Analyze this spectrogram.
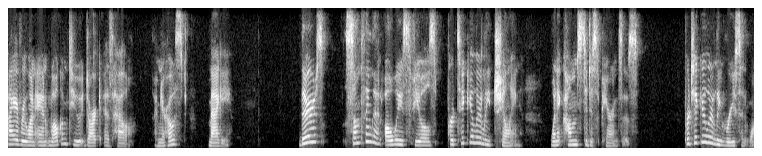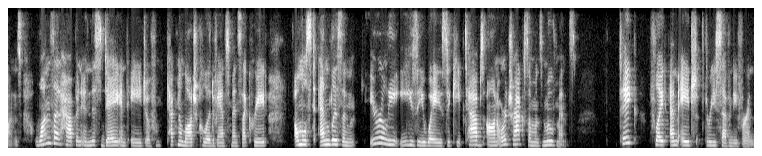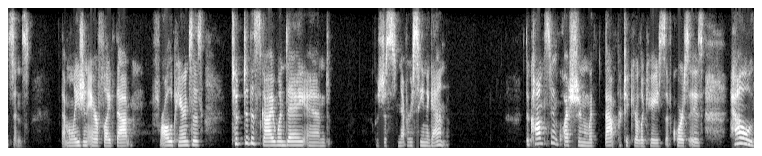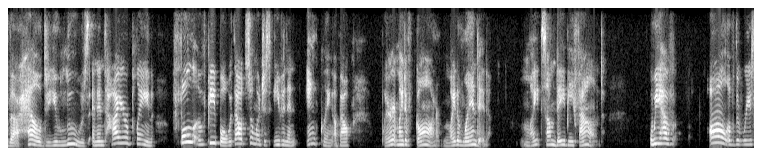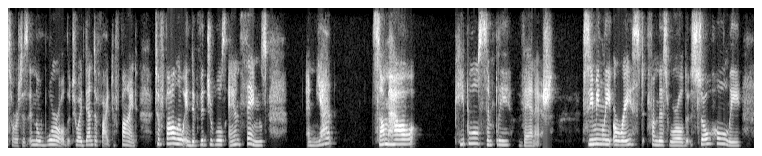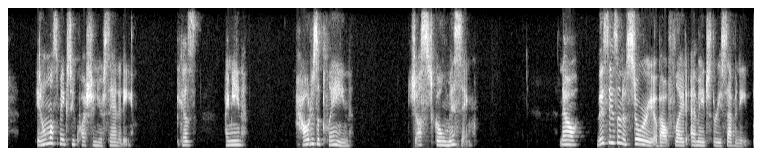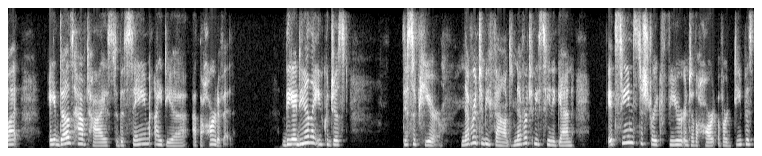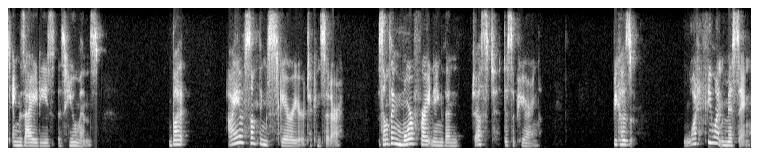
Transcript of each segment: Hi, everyone, and welcome to Dark as Hell. I'm your host, Maggie. There's something that always feels particularly chilling when it comes to disappearances, particularly recent ones, ones that happen in this day and age of technological advancements that create almost endless and eerily easy ways to keep tabs on or track someone's movements. Take Flight MH370, for instance, that Malaysian air flight that, for all appearances, took to the sky one day and was just never seen again. The constant question with that particular case, of course, is how the hell do you lose an entire plane full of people without so much as even an inkling about where it might have gone or might have landed, might someday be found? We have all of the resources in the world to identify, to find, to follow individuals and things, and yet somehow people simply vanish, seemingly erased from this world so wholly, it almost makes you question your sanity. Because, I mean, how does a plane just go missing? Now, this isn't a story about Flight MH370, but it does have ties to the same idea at the heart of it. The idea that you could just disappear, never to be found, never to be seen again, it seems to strike fear into the heart of our deepest anxieties as humans. But I have something scarier to consider, something more frightening than just disappearing. Because what if you went missing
